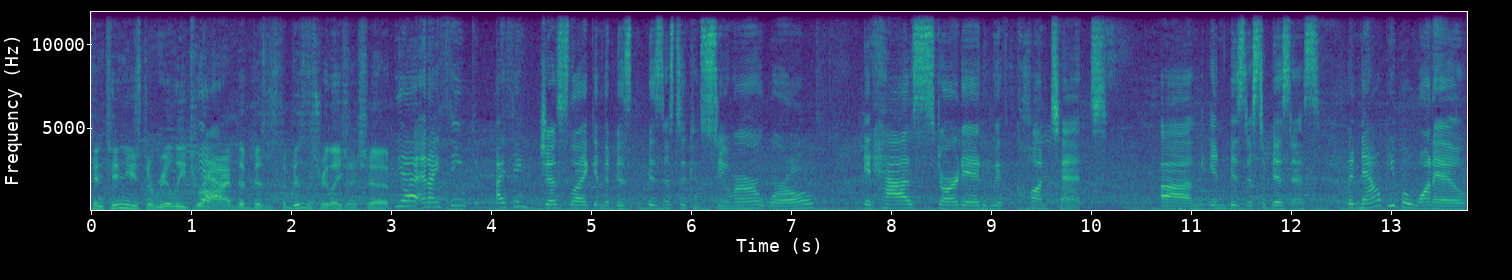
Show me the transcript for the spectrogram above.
continues to really drive the business to business relationship. Yeah, and I think I think just like in the business to consumer world, it has started with content um, in business to business. But now people want to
